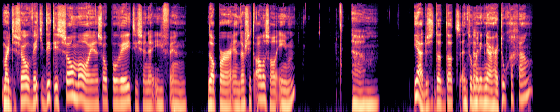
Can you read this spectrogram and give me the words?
Maar zo, weet je, dit is zo mooi en zo poëtisch en naïef en dapper. En daar zit alles al in. Um, ja, dus dat, dat. En toen ben ik naar haar toe gegaan.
